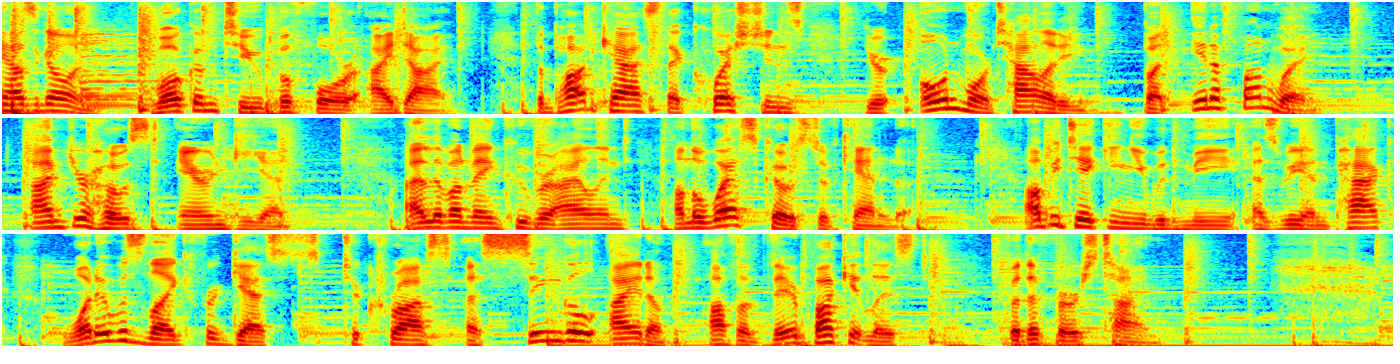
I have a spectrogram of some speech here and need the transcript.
how's it going? Welcome to Before I Die, the podcast that questions your own mortality, but in a fun way. I'm your host, Aaron Guillen. I live on Vancouver Island on the west coast of Canada. I'll be taking you with me as we unpack what it was like for guests to cross a single item off of their bucket list for the first time.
